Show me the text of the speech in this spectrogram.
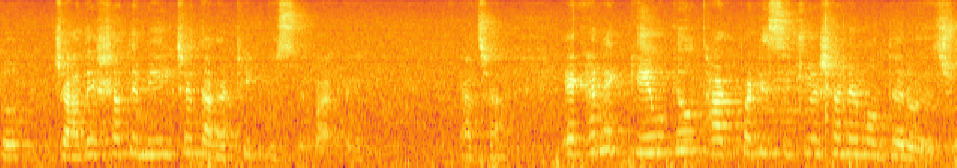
তো যাদের সাথে মিলছে তারা ঠিক বুঝতে পারবে। আচ্ছা এখানে কেউ কেউ থার্ড পার্টি সিচুয়েশনের মধ্যে রয়েছে।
